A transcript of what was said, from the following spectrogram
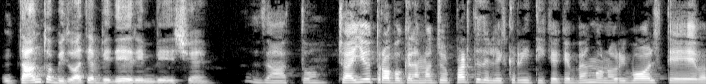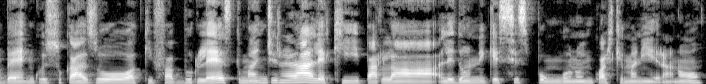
mhmm, tanto abituati a vedere invece. Esatto. Cioè io trovo che la maggior parte delle critiche che vengono rivolte, vabbè, in questo caso a chi fa burlesque, ma in generale a chi parla alle donne che si espongono in qualche maniera, no,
